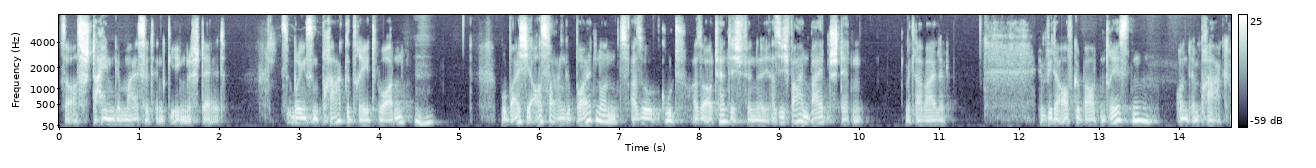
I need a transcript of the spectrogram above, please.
so aus Stein gemeißelt entgegenstellt. Ist übrigens in Prag gedreht worden. Mhm. Wobei ich die Auswahl an Gebäuden und also gut, also authentisch finde. Also ich war in beiden Städten mittlerweile. Im wiederaufgebauten Dresden und in Prag.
